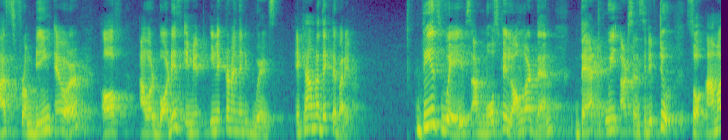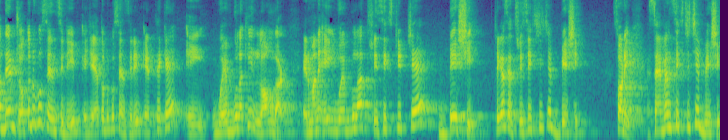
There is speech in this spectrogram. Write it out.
us from being aware of our bodies emit electromagnetic waves এখানে আমরা দেখতে পারি না। This waves are mostly longer than that we are sensitive to so আমাদের যতটুকু সেন্সিটিভ এই যে এতটুকু সেন্সিটিভ এর থেকে এই ওয়েভগুলা কি লঙ্গার এর মানে এই ওয়েভগুলা থ্রি সিক্সটির চেয়ে বেশি। ঠিক আছে? থ্রি সিক্সটির চেয়ে বেশি। সরি সেভেন সিক্সটির চেয়ে বেশি।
